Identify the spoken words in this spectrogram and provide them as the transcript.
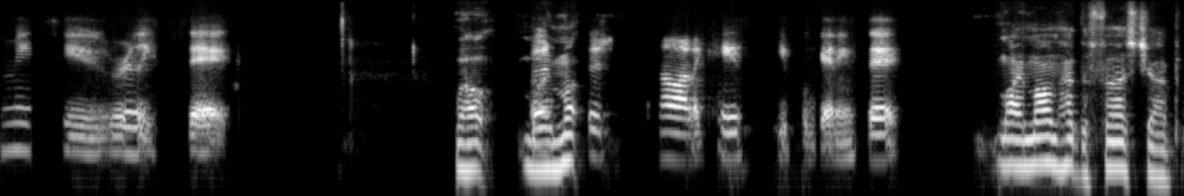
makes you really sick. Well, my mu- there's a lot of cases of people getting sick. my mom had the first jab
